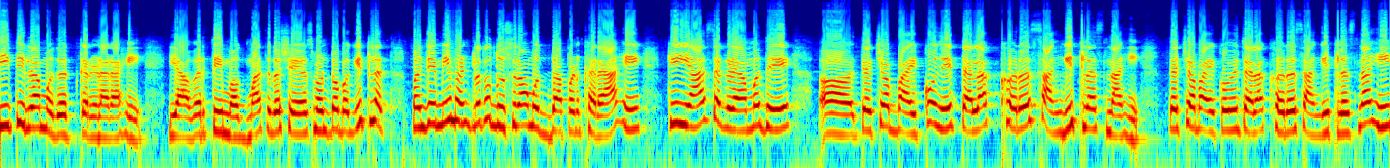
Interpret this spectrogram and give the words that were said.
ती तिला मदत करणार आहे. यावरती मग मात्र श्रेयस म्हणतो बघितलं म्हणजे मी म्हटलं तो दुसरा मुद्दा पण खरा आहे की या सगळ्यामध्ये त्याच्या बायकोने त्याला खरं सांगितलंच नाही. त्याच्या बायकोने त्याला खरं सांगितलंच नाही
